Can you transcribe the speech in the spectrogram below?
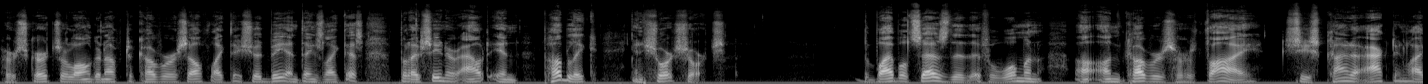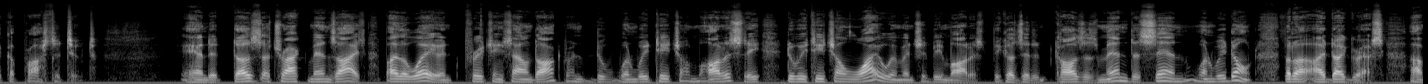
Her skirts are long enough to cover herself like they should be and things like this. But I've seen her out in public in short shorts. The Bible says that if a woman uh, uncovers her thigh, she's kind of acting like a prostitute and it does attract men's eyes. By the way, in preaching sound doctrine, do, when we teach on modesty, do we teach on why women should be modest? Because it causes men to sin when we don't. But I, I digress. Uh,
